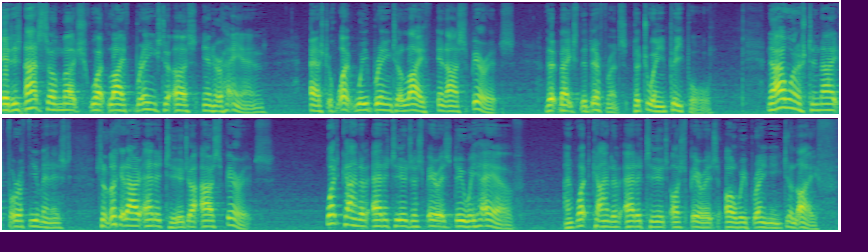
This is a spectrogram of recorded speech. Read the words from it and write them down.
it is not so much what life brings to us in her hand as to what we bring to life in our spirits that makes the difference between people. Now, I want us tonight for a few minutes to look at our attitudes our spirits. What kind of attitudes or spirits do we have? And what kind of attitudes or spirits are we bringing to life?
